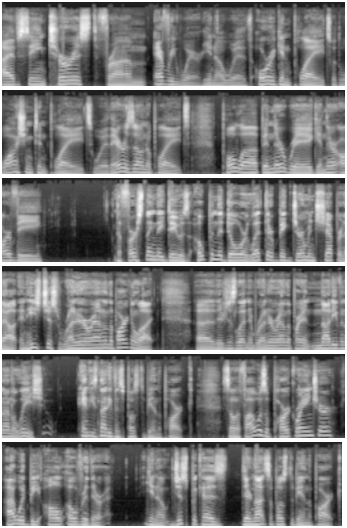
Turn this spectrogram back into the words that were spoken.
I've seen tourists from everywhere, you know, with Oregon plates, with Washington plates, with Arizona plates, pull up in their rig, in their RV. The first thing they do is open the door, let their big German Shepherd out, and he's just running around in the parking lot. Uh, they're just letting him run around the park, not even on a leash. And he's not even supposed to be in the park. So if I was a park ranger, I would be all over there, you know, just because they're not supposed to be in the park.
